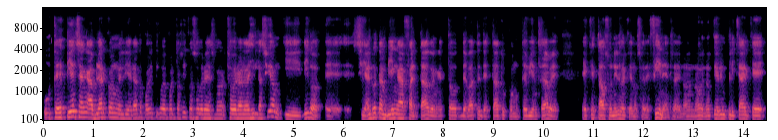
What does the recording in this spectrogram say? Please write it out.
¿Ustedes piensan hablar con el liderato político de Puerto Rico sobre, sobre la legislación? Y digo, eh, si algo también ha faltado en estos debates de estatus, como usted bien sabe, es que Estados Unidos es el que no se define. no, no, no quiero implicar que,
